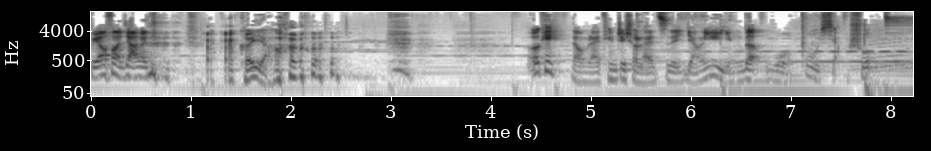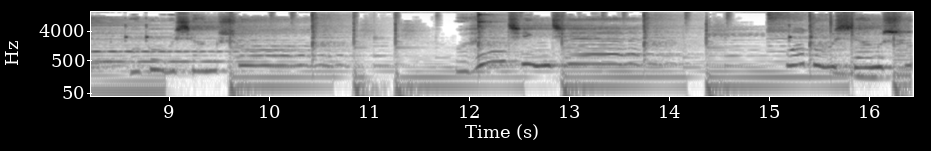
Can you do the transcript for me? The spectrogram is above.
不要放假了你。可以啊。OK，那我们来听这首来自杨钰莹的《我不想说》。我不想说，我很亲切。我不想说，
